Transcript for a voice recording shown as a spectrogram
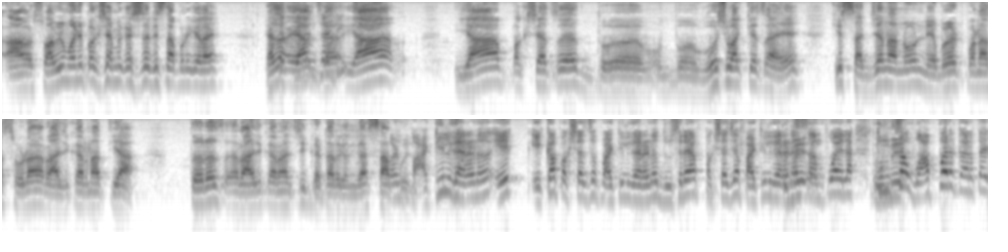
आ- स्वाभिमानी पक्ष आम्ही कशासाठी स्थापन केलाय? ह्याचा- या शेतकऱ्यांसाठी? या या पक्षाचं घोषवाक्यच आहे की सज्जनानो नेबळटपणा सोडा राजकारणात या. तरच राजकारणाची गटारगंगा साफ होईल. पाटील घराणं एक एका पक्षाचं पाटील घराणं दुसऱ्या पक्षाच्या पाटील घराणं संपवायला तुमचा वापर करताय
